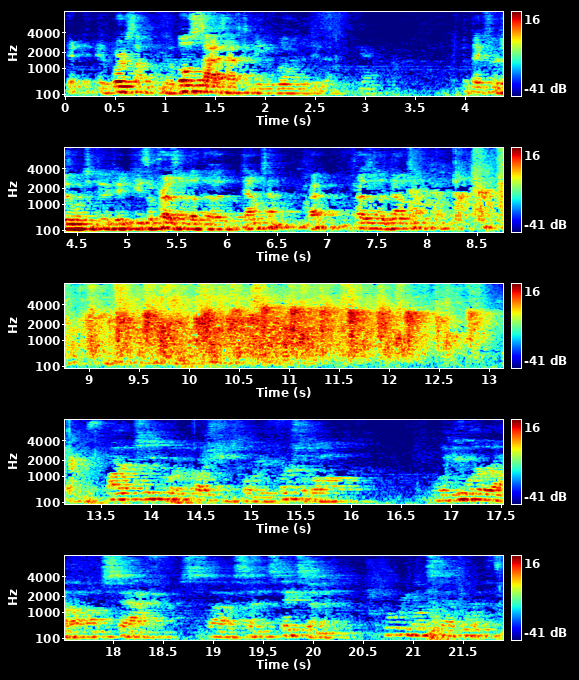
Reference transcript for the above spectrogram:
it, it works on, you know, both sides have to be willing to do that. Yeah. But thanks for doing what you do. He's the president of the downtown, right? President of downtown. Art, two quick questions for you. First of all, when you were uh, on staff, uh, Senate, State Senate, who were you on staff with?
